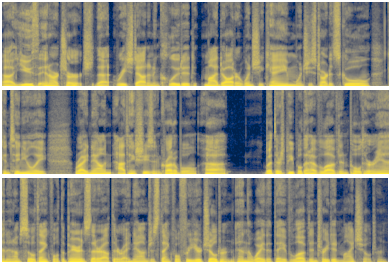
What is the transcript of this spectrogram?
uh, youth in our church that reached out and included my daughter when she came, when she started school, continually right now, and I think she's incredible. Uh, but there's people that have loved and pulled her in and i'm so thankful the parents that are out there right now i'm just thankful for your children and the way that they've loved and treated my children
